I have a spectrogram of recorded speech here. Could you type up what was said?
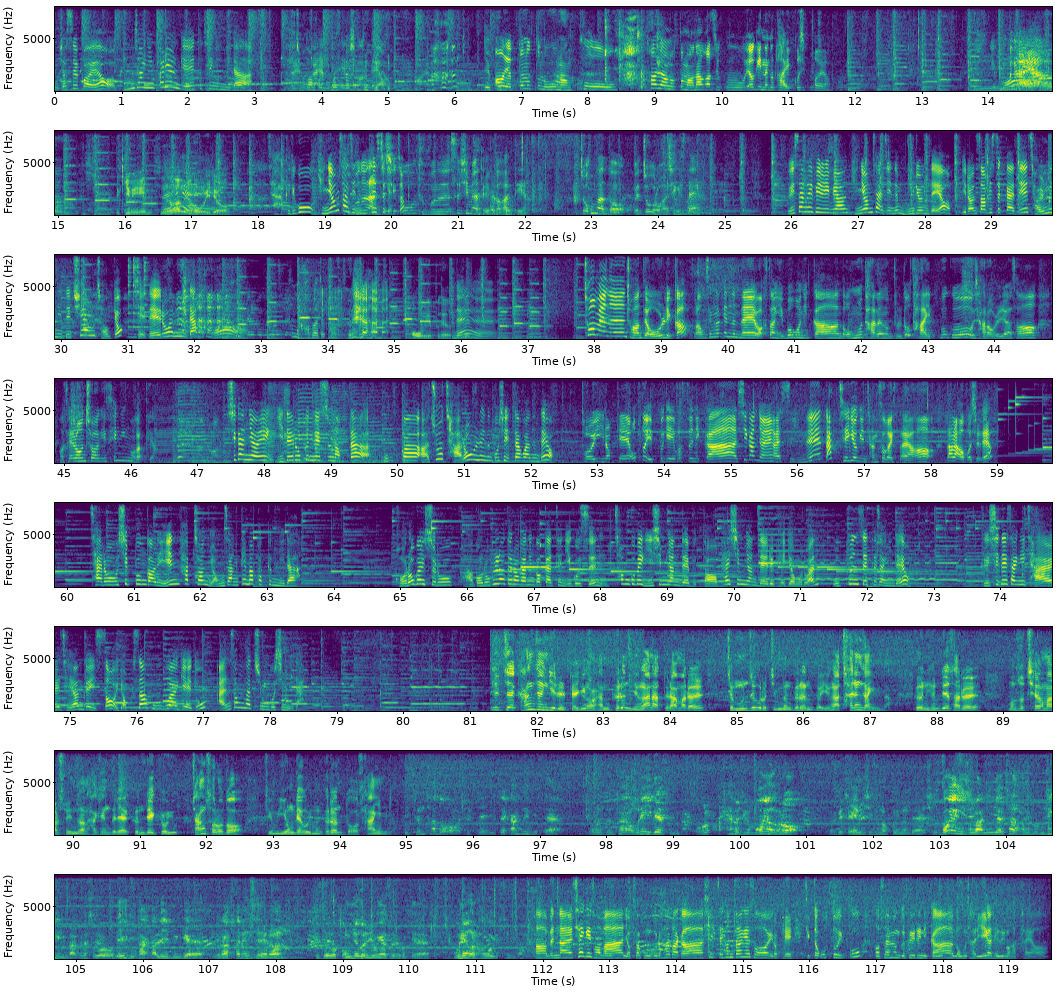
보셨을 거예요. 굉장히 화려한 게 특징입니다. 아, 저도 한번 입어보고 싶은데요. 예쁜 어, 예쁜 옷도 너무 많고 화려한 옷도 많아가지고 여기 있는 거 다 입고 싶어요. Wow. 느낌이 신선하네요, 네. 오히려. 자, 그리고 안 필수겠죠? 쓰시고 두 분은 쓰시면 될 것 같아요. 조금만 더 왼쪽으로 가시겠어요? 의상을 빌리면 기념사진은 무료인데요. 이런 서비스까지 젊은이들 취향 저격 제대로 합니다. 와, 한번 가봐야 될 것 같아요. 오, 예쁘네요, 사진. 네. 처음에는 저한테 어울릴까? 라고 생각했는데 막상 입어보니까 너무 다른 옷들도 다 이쁘고 잘 어울려서 어, 새로운 추억이 생긴 것 같아요. 시간 여행 이대로 끝낼 순 없다. 옷과 아주 잘 어울리는 곳이 있다고 하는데요. 저희 이렇게 옷도 예쁘게 입었으니까 시간 여행할 수 있는 딱 제격인 장소가 있어요. 따라와 보실래요? 차로 10분 거리인 합천 영상 테마파크입니다. 걸어갈수록 과거로 흘러들어가는 것 같은 이곳은 1920년대부터 80년대를 배경으로 한 오픈 세트장인데요. 그 시대상이 잘 재현돼 있어 역사 공부하기에도 안성맞춤인 곳입니다. 일제 강점기를 배경으로 한 그런 영화나 드라마를 전문적으로 찍는 그런 그 영화 촬영장입니다. 그런 현대사를 몸소 체험할 수 있는 학생들의 근대 교육 장소로도 지금 이용되고 있는 그런 또 상황입니다. 이 전차도 실제 일제 강점기 때 이런 전차가 운행이 됐습니다. 그걸 그대로 지금 모형으로 이렇게 재현을 시켜놓고 있는데 모형이지만 이 열차가 사실 움직입니다. 그래서 요 레일이 다 깔려 있는 게 영화 촬영 시에는 실제 요 동력을 이용해서 이렇게 운행을 하고 있습니다. 아, 맨날 책에서만 역사 공부를 하다가 실제 현장에서 이렇게 직접 옷도 입고 어, 설명도 들으니까 너무 잘 이해가 되는 것 같아요.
